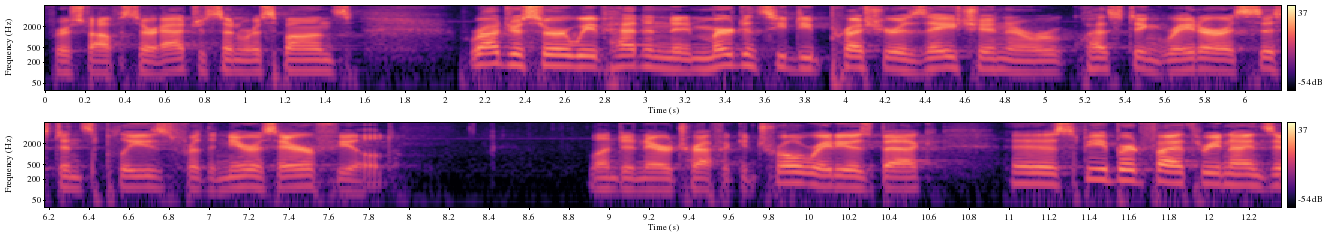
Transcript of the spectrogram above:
First Officer Atchison responds, Roger, sir, we've had an emergency depressurization and are requesting radar assistance, please, for the nearest airfield. London Air Traffic Control radios back, uh, Speedbird 5390,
